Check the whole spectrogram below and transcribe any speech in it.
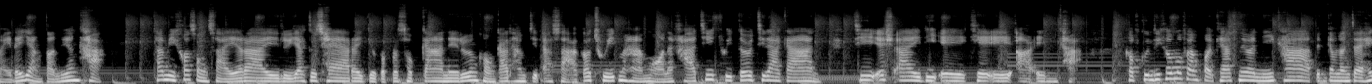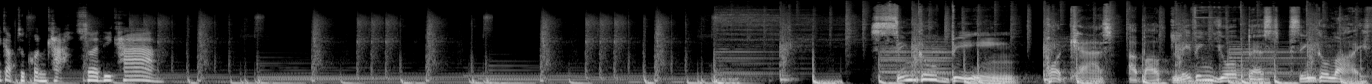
ม่ ๆ ได้อย่างต่อเนื่องค่ะ ถ้ามีข้อสงสัยอะไร หรืออยากจะแชร์อะไรเกี่ยวกับประสบการณ์ในเรื่องของการทำจิตอาสาก็ทวีตมาหาหมอนะคะ ที่ Twitter ทิดาการ T H I D A K A R N ค่ะ ขอบคุณที่เข้ามาฟังพอดแคสต์ในวันนี้ค่ะ เป็นกำลังใจให้กับทุกคนค่ะ สวัสดีค่ะ Single Being Podcast about living your best single life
